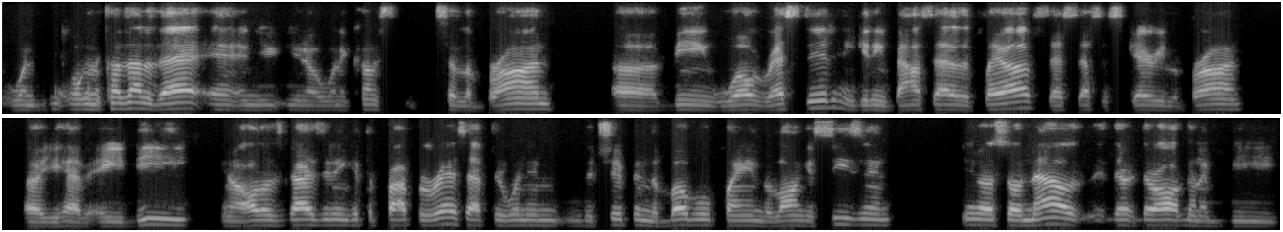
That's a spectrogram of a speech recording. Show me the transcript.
when when it comes down to that, and, and you you know, when it comes to LeBron uh, being well rested and getting bounced out of the playoffs, that's that's a scary LeBron. Uh, you have AD. You know, all those guys didn't get the proper rest after winning the chip in the bubble, playing the longest season. You know, so now they're they're all gonna be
